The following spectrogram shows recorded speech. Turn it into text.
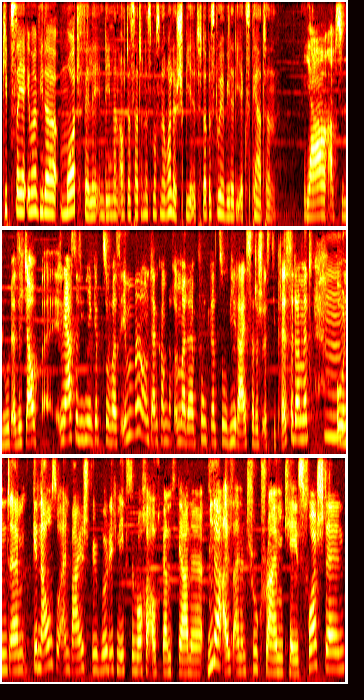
gibt es da ja immer wieder Mordfälle, in denen dann auch der Satanismus eine Rolle spielt. Da bist du ja wieder die Expertin. Ja, absolut. Also ich glaube, in erster Linie gibt es sowas immer und dann kommt noch immer der Punkt dazu, wie reißerisch ist die Presse damit. Mhm. Und ähm, genau so ein Beispiel würde ich nächste Woche auch ganz gerne wieder als einen True Crime Case vorstellen,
